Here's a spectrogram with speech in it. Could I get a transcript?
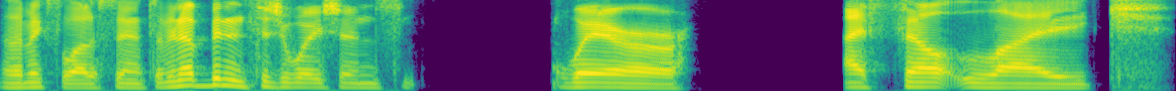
No, that makes a lot of sense. I mean, I've been in situations where I felt like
